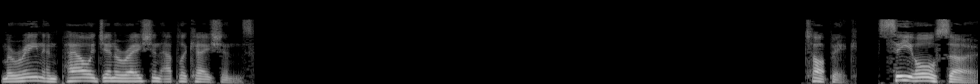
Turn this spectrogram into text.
marine and power generation applications. See also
